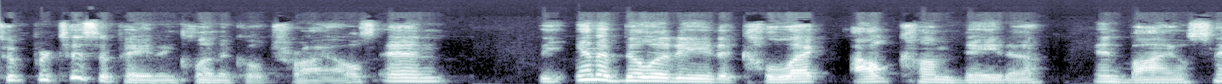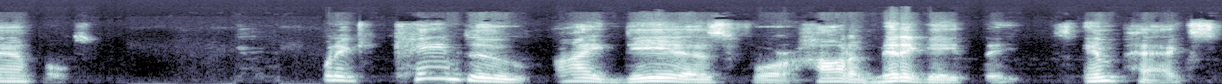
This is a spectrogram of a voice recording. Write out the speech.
to participate in clinical trials, and the inability to collect outcome data in biosamples. When it came to ideas for how to mitigate these impacts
